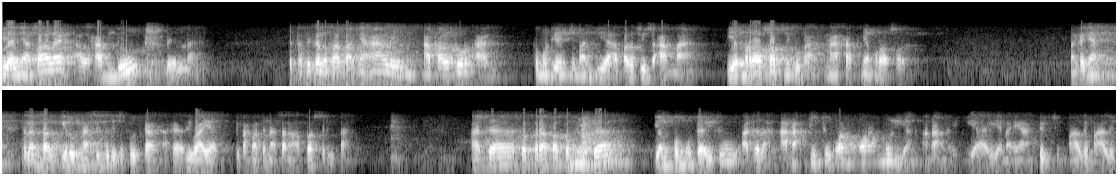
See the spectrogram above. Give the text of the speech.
dianya soleh, alhamdulillah. Tetapi kalau bapaknya alim, apal Quran, kemudian cuma dia apal juz amma, Ya merosot nih Pak, nasabnya merosot. Makanya dalam Talqirun Nas itu disebutkan ada riwayat di Ahmad bin Hasan Atos cerita. Ada beberapa pemuda yang pemuda itu adalah anak cucu orang-orang mulia, anak-anak kiai, anak yang aktif, malim-malim.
